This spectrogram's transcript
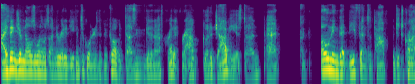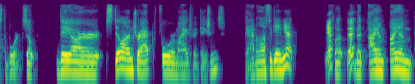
I think Jim Knowles is one of the most underrated defensive coordinators in the Big 12. He doesn't get enough credit for how good a job he has done at owning that defense atop just across the board. So they are still on track for my expectations. They haven't lost a game yet. Yeah. But yeah. but I am I am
